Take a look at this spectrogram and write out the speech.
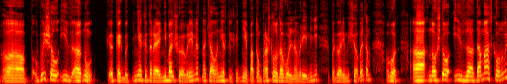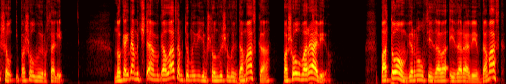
вышел из, э, ну, как бы некоторое небольшое время, сначала несколько дней, потом прошло довольно времени, поговорим еще об этом, вот, а, но что из Дамаска он вышел и пошел в Иерусалим. Но когда мы читаем в Галатам, то мы видим, что он вышел из Дамаска, пошел в Аравию, потом вернулся из Аравии в Дамаск,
